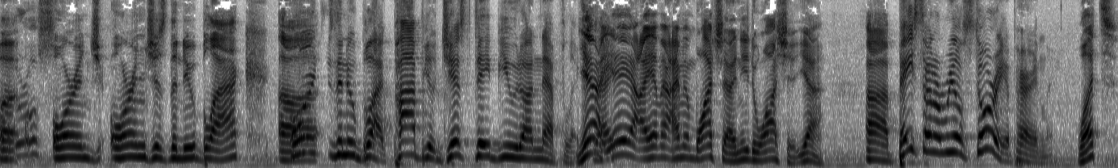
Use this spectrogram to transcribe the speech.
uh, uh, Orange, Orange is the New Black. Uh, Orange is the New Black, popular, just debuted on Netflix. Yeah, right? yeah, yeah. I haven't, I haven't watched it. I need to watch it. Yeah. Uh, based on a real story, apparently. What?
